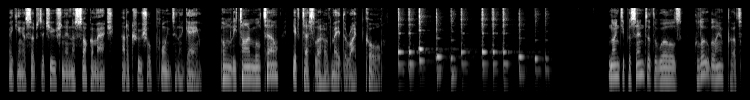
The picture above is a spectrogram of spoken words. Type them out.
making a substitution in a soccer match at a crucial point in a game. Only time will tell if Tesla have made the right call. 90% of the world's global output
